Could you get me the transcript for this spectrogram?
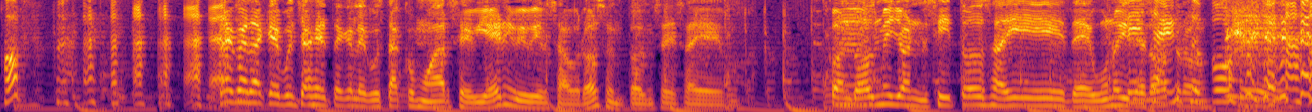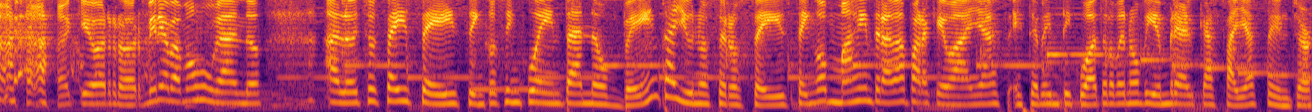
Oh, Recuerda que hay mucha gente que le gusta acomodarse bien y vivir sabroso, entonces eh, con dos milloncitos ahí de uno y de del otro. support. Qué horror. Mire, vamos jugando al 866-550-9106. Tengo más entradas para que vayas este 24 de noviembre al Casaya Center.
